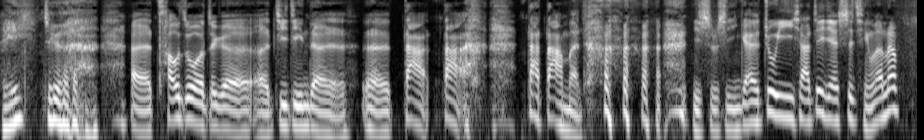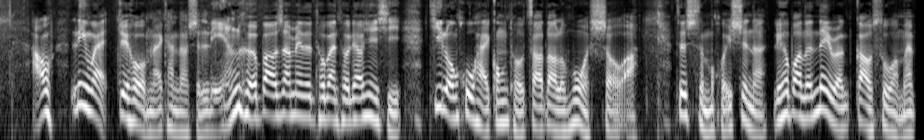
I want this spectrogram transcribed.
哎，这个呃，操作这个呃基金的呃大大大大们，你是不是应该注意一下这件事情了呢？好，另外最后我们来看到是联合报上面的头版头条讯息：基隆护海公投遭到了没收啊，这是怎么回事呢？联合报的内容告诉我们。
